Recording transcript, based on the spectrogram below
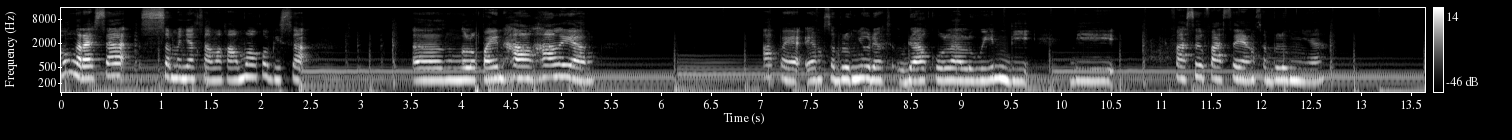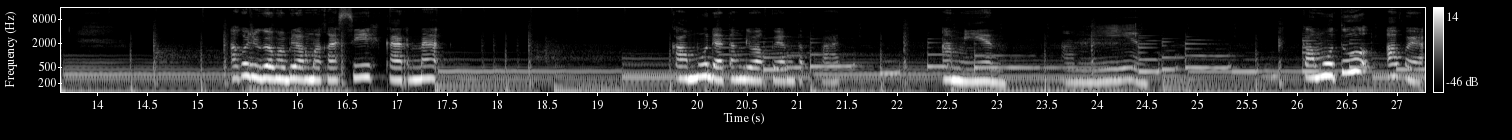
aku ngerasa semenjak sama kamu aku bisa eh, ngelupain hal-hal yang apa ya, yang sebelumnya udah udah aku laluin di di fase-fase yang sebelumnya. Aku juga mau bilang makasih karena kamu datang di waktu yang tepat. Amin. Amin. Kamu tuh apa ya?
